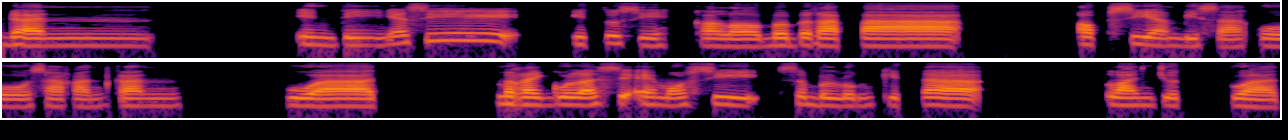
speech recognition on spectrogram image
dan intinya sih itu sih, kalau beberapa opsi yang bisa aku sarankan buat meregulasi emosi sebelum kita lanjut buat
